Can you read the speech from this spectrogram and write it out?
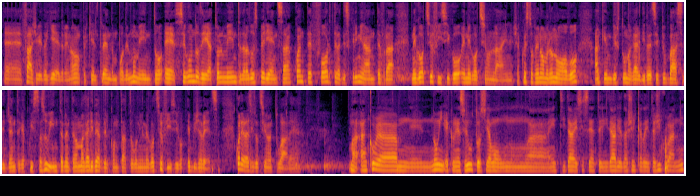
eh, facile da chiedere, no? perché è il trend un po' del momento, è secondo te attualmente, dalla tua esperienza, quanto è forte la discriminante fra negozio fisico e negozio online? C'è questo fenomeno nuovo, anche in virtù magari di prezzi più bassi, di gente che acquista su internet, ma magari perde il contatto con il negozio fisico e viceversa. Qual è la situazione attuale? Ma ancora mm, noi, ecco, innanzitutto siamo un'entità esistente in Italia da circa 35 anni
